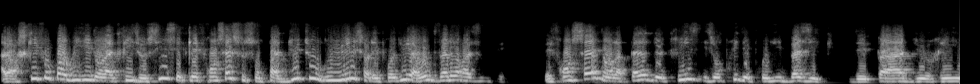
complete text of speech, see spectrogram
Alors, ce qu'il ne faut pas oublier dans la crise aussi, c'est que les Français ne se sont pas du tout rués sur les produits à haute valeur ajoutée. Les Français, dans la période de crise, ils ont pris des produits basiques, des pâtes, du riz,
